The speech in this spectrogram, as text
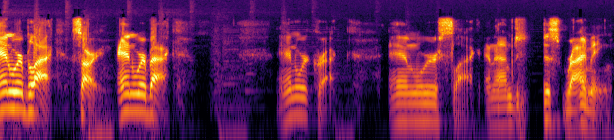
And we're black. Sorry. And we're back. And we're crack. And we're slack. And I'm just, just rhyming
